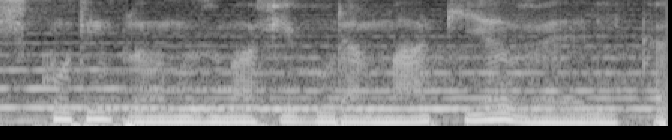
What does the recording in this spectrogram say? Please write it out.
Imagens, contemplamos uma figura maquiavélica.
